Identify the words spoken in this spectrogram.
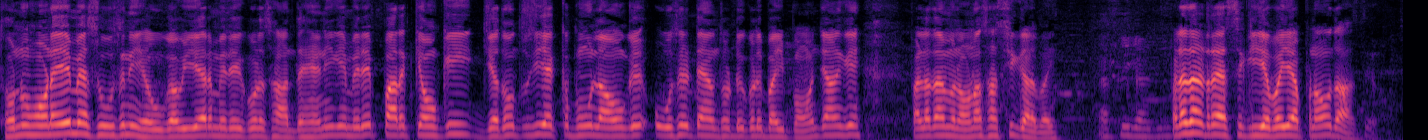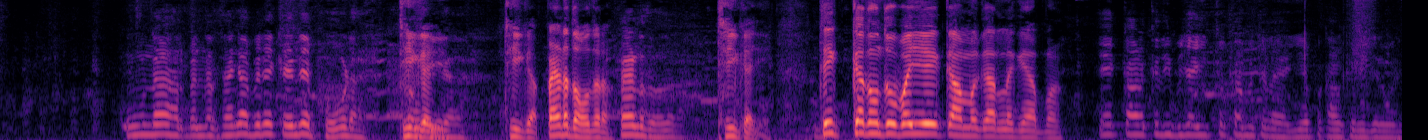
ਤੁਹਾਨੂੰ ਹੁਣ ਇਹ ਮਹਿਸੂਸ ਨਹੀਂ ਹੋਊਗਾ ਵੀ ਯਾਰ ਮੇਰੇ ਕੋਲ ਸੰਦ ਹੈ ਨਹੀਂਗੇ ਮੇਰੇ ਪਰ ਕਿਉਂਕਿ ਜਦੋਂ ਤੁਸੀਂ ਇੱਕ ਫੋਨ ਲਾਓਗੇ ਉਸੇ ਟਾਈਮ ਤੁਹਾਡੇ ਕੋਲੇ ਬਾਈ ਪਹੁੰਚ ਜਾਣਗੇ। ਪਹਿਲਾਂ ਤਾਂ ਮਿਲਾਉਣਾ ਸਤਿ ਸ਼੍ਰੀ ਅਕਾਲ ਬਾਈ। ਸਤਿ ਸ਼੍ਰੀ ਅਕਾਲ ਜੀ। ਪਹਿਲਾਂ ਤਾਂ ਐਡਰੈਸ ਕੀ ਹੈ ਬਾਈ? ਆਪਣਾ ਉਹ ਦੱਸ ਦਿਓ। ਉਹ ਨਾ ਹਰਪਿੰਦਰ ਸਿੰਘ ਆ ਵੀਰੇ ਕਹਿੰਦੇ ਫੋੜ ਆ। ਠੀਕ ਹੈ ਜੀ ਠੀਕ ਆ ਪਿੰਡ ਦੋਦਰ ਪਿੰਡ ਦੋ ਦਾ ਠੀਕ ਹੈ ਜੀ। ਤੇ ਕਦੋਂ ਤੋਂ ਬਾਈ ਇਹ ਕੰਮ ਕਰਨ ਲੱਗੇ ਆਪਾਂ? ਇਹ ਕਣਕ ਦੀ ਬਿਜਾਈ ਤੋਂ ਕੰਮ ਚਲਾਇਆ ਜੀ ਆਪਾਂ ਕਣਕ ਬੀਜਣ ਵਾਲੀ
